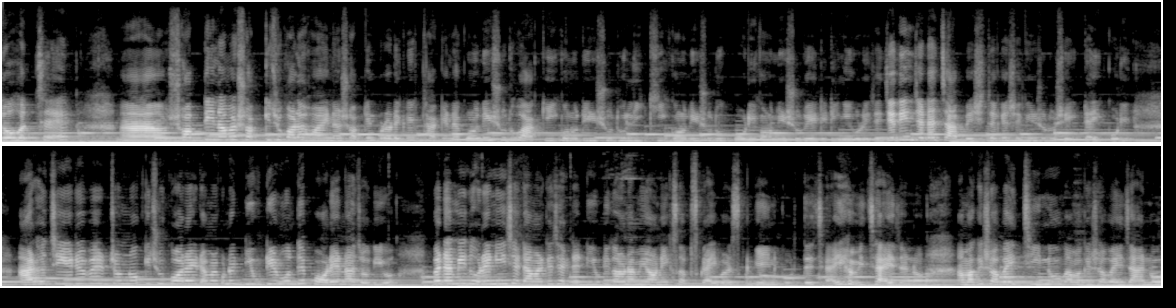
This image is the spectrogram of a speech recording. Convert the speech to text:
তো হচ্ছে সব দিন আমার সব কিছু করা হয় না, সব দিন প্রোডাক্টিভ থাকে না। কোনো দিন শুধু আঁকি কোনো দিন শুধু লিখি কোনো দিন শুধু পড়ি কোনো দিন শুধু এডিটিংই করি। যেদিন যেটা চাপ বেশি থাকে সেদিন শুধু সেইটাই করি। আর হচ্ছে ইউটিউবের জন্য কিছু করা, এটা আমার কোনো ডিউটির মধ্যে পড়ে না যদিও। বাট আমি ধরে নিয়েছি, এটা আমার কাছে একটা ডিউটি কারণ আমি অনেক সাবস্ক্রাইবার্স গেইন করতে চাই। আমি চাই যেন আমাকে সবাই চিনুক, আমাকে সবাই জানুক,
